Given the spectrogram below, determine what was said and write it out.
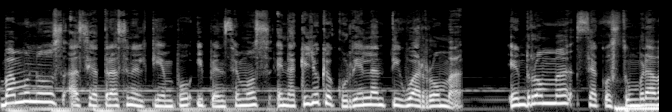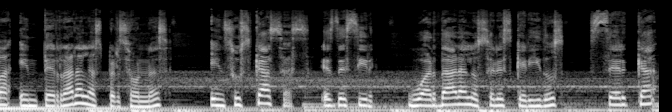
Vámonos hacia atrás en el tiempo y pensemos en aquello que ocurría en la antigua Roma. En Roma se acostumbraba enterrar a las personas en sus casas, es decir, guardar a los seres queridos cerca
